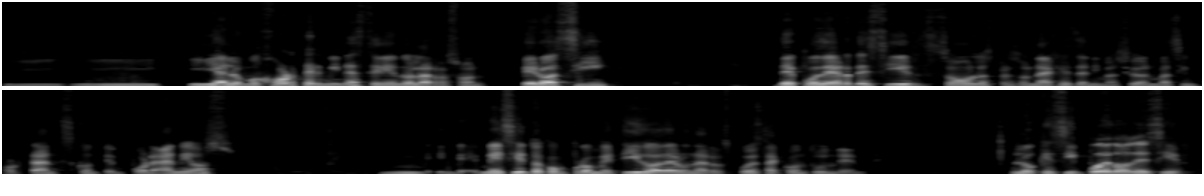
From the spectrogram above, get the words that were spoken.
y, a lo mejor terminas teniendo la razón, pero así, de poder decir son los personajes de animación más importantes contemporáneos, me siento comprometido a dar una respuesta contundente. Lo que sí puedo decir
